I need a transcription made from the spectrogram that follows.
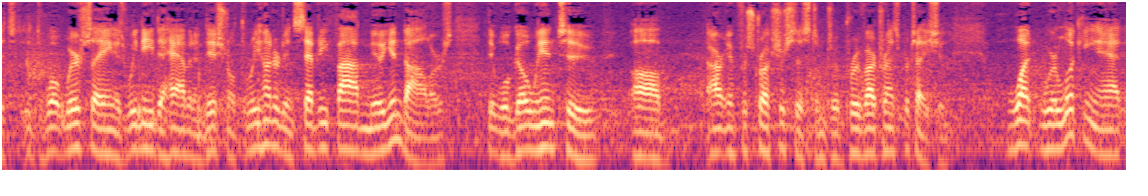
it's, it's what we're saying is we need to have an additional $375 million that will go into uh, our infrastructure system to improve our transportation. What we're looking at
